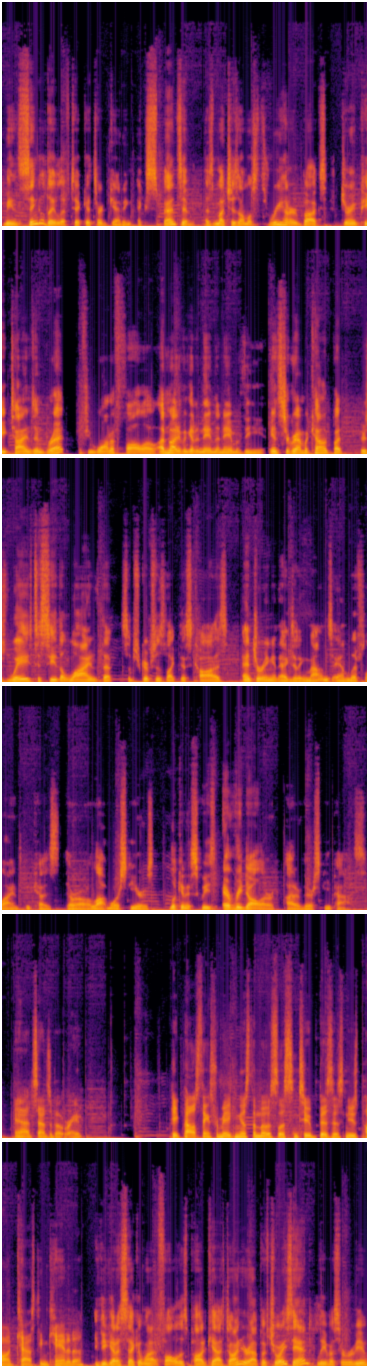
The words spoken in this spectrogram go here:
means single day lift tickets are getting expensive, as much as almost 300 bucks during peak times. And Brett, if you want to follow, I'm not even going to name the name of the Instagram account, but there's ways to see the lines that subscriptions like this cause entering and exiting mountains and lift lines because there are a lot more skiers looking to squeeze every dollar out of their ski pass. Yeah, that sounds about right. Peak Pals, thanks for making us the most listened to business news podcast in Canada. If you got a second, why not follow this podcast on your app of choice and leave us a review?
